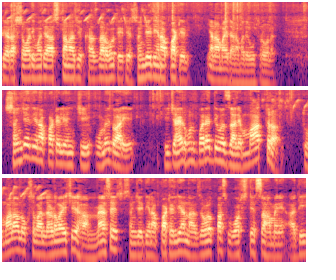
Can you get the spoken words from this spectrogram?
जे राष्ट्रवादीमध्ये असताना जे खासदार होते ते संजय दिना पाटील यांना मैदानामध्ये उतरवलं. संजय दिना पाटील यांची उमेदवारी ही जाहीर होऊन बरेच दिवस झाले. मात्र तुम्हाला लोकसभा लढवायचे हा मेसेज संजय दिना पाटील यांना जवळपास वर्ष ते सहा महिने आधी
